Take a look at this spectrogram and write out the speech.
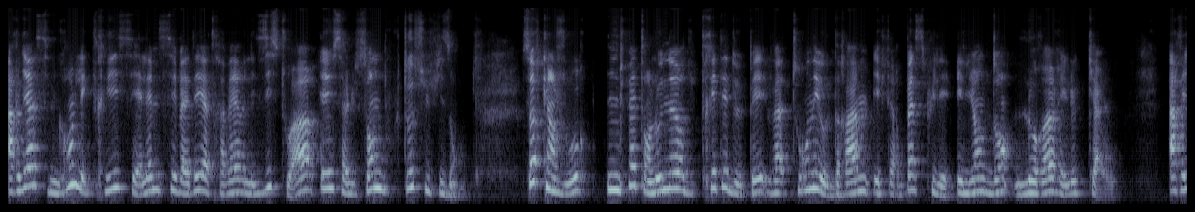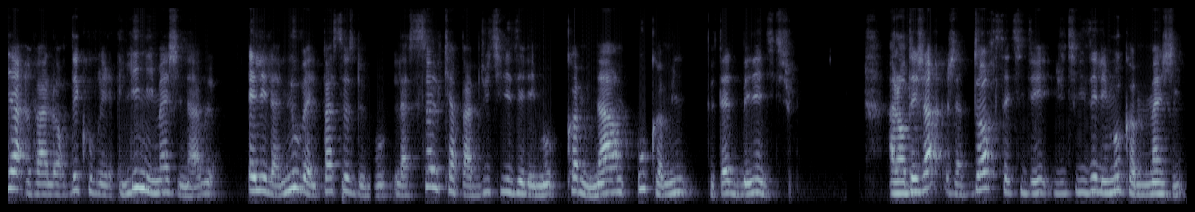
Aria, c'est une grande lectrice et elle aime s'évader à travers les histoires et ça lui semble plutôt suffisant. Sauf qu'un jour, une fête en l'honneur du traité de paix va tourner au drame et faire basculer Eliante dans l'horreur et le chaos. Aria va alors découvrir l'inimaginable. Elle est la nouvelle passeuse de mots, la seule capable d'utiliser les mots comme une arme ou comme une peut-être bénédiction. Alors déjà, j'adore cette idée d'utiliser les mots comme magie.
